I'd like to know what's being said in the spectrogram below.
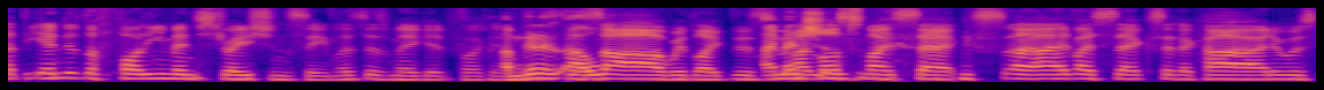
At the end of the funny menstruation scene, let's just make it fucking I'm gonna- I'll- bizarre with like this. I I, lost my sex. I had my sex in a car, and it was,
